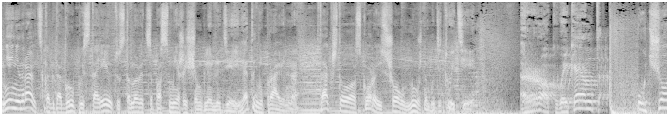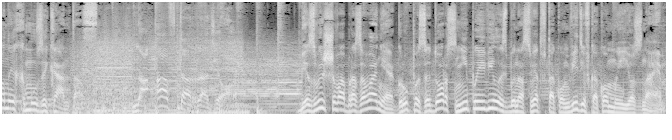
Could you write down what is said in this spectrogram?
Мне не нравится, когда группы стареют и становятся посмешищем для людей. Это неправильно. Так что скоро из шоу нужно будет уйти. Рок-викенд ученых-музыкантов на Авторадио. Без высшего образования группа The Doors не появилась бы на свет в таком виде, в каком мы ее знаем.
